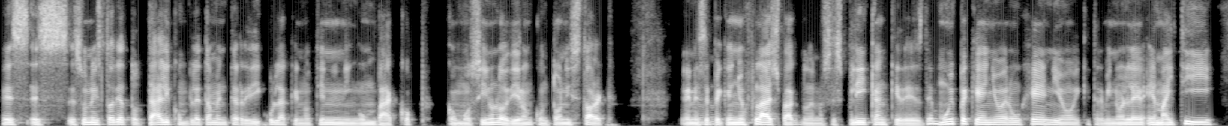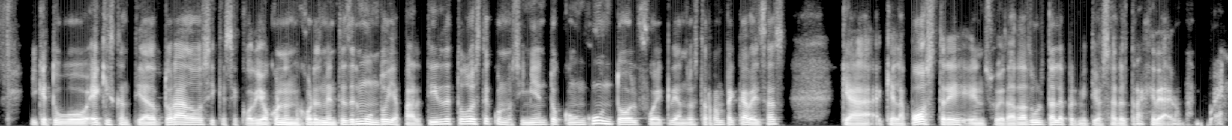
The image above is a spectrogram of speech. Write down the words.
Es, es, es una historia total y completamente ridícula que no tiene ningún backup, como si nos lo dieron con Tony Stark en ese pequeño flashback donde nos explican que desde muy pequeño era un genio y que terminó el MIT y que tuvo X cantidad de doctorados y que se codió con las mejores mentes del mundo y a partir de todo este conocimiento conjunto él fue creando este rompecabezas que a, que a la postre en su edad adulta le permitió hacer el traje de Iron Man. Bueno,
